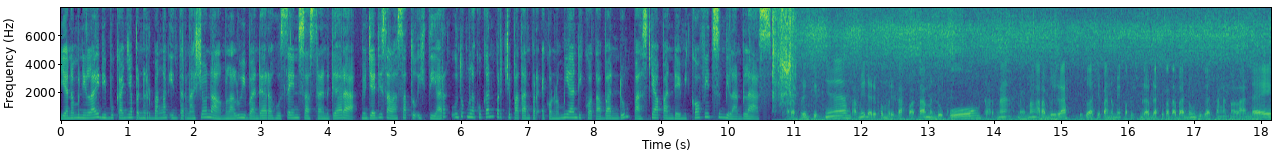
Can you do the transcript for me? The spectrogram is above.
Yana menilai dibukanya penerbangan internasional melalui Bandara Hussein Sastra Negara menjadi salah satu ikhtiar untuk melakukan percepatan perekonomian di kota Bandung pasca pandemi COVID-19. Pada prinsipnya kami dari pemerintah kota mendukung karena memang alhamdulillah situasi pandemi COVID-19 di kota Bandung juga sangat melandai.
